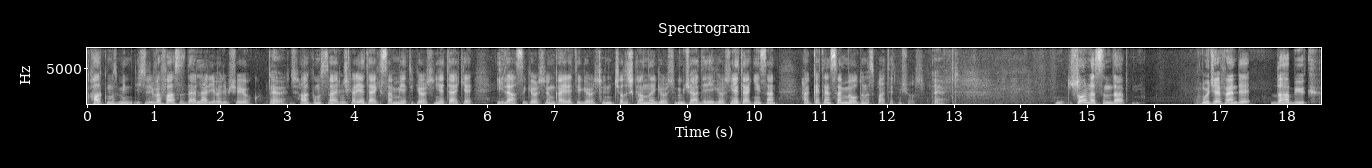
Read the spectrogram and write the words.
Halkımız min, işte vefasız derler ya öyle bir şey yok. Evet. Halkımız sahip Hı hı. çıkar. Yeter ki samimiyeti görsün. Yeter ki ihlası görsün, gayreti görsün, çalışkanlığı görsün, mücadeleyi görsün. Yeter ki insan hakikaten samimi olduğunu ispat etmiş olsun. Evet. Sonrasında Hoca Efendi daha büyük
